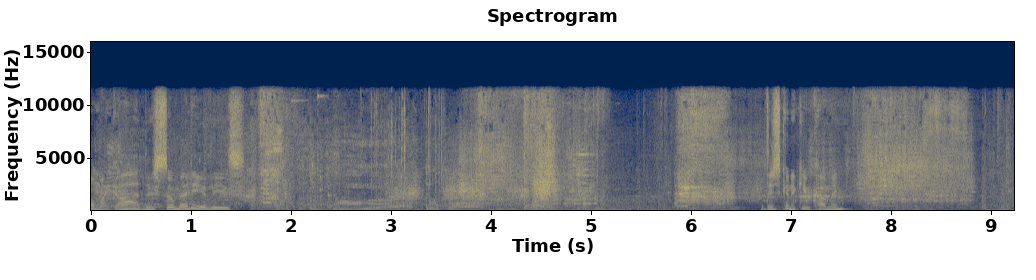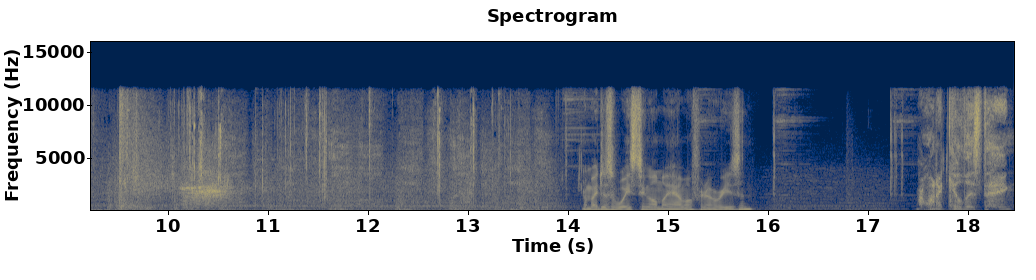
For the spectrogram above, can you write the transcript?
Oh my god, there's so many of these. Are they just gonna keep coming? Am I just wasting all my ammo for no reason? I want to kill this thing.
